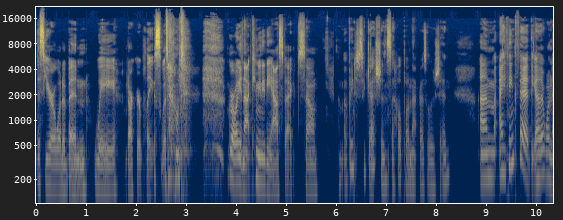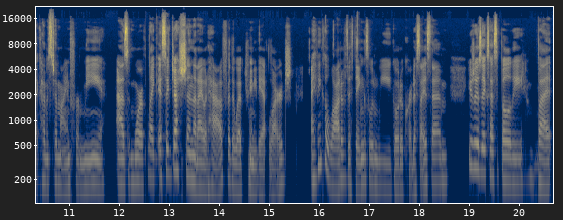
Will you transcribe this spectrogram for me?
this year would have been way darker place without growing in that community aspect. So I'm open to suggestions to help on that resolution. Um, I think that the other one that comes to mind for me as more of like a suggestion that I would have for the web community at large. I think a lot of the things when we go to criticize them usually is accessibility, but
